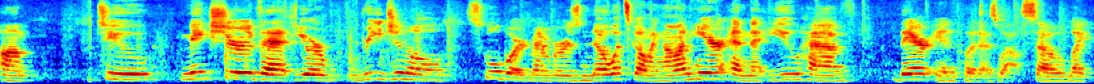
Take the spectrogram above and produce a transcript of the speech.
um, to make sure that your regional school board members know what's going on here and that you have their input as well. So like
